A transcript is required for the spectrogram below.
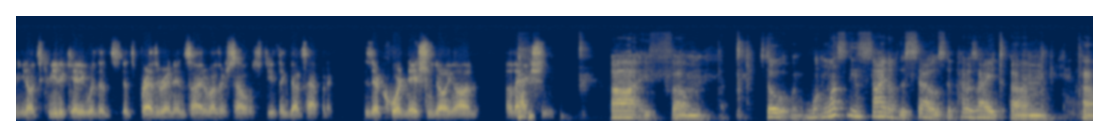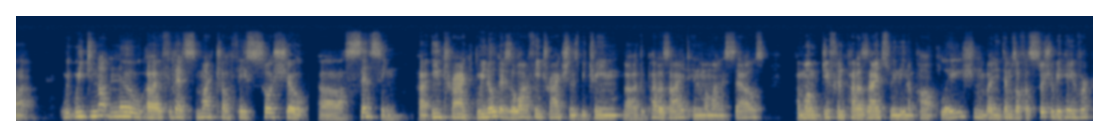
you know it's communicating with its its brethren inside of other cells. Do you think that's happening? Is there coordination going on of action? Uh, if um, so, once inside of the cells, the parasite, um, uh, we, we do not know uh, if that's much of a social uh, sensing uh, interact. We know there's a lot of interactions between uh, the parasite and the mammalian cells among different parasites within a population, but in terms of a social behavior,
